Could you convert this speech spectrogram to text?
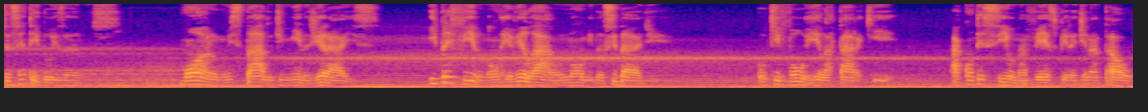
62 anos, moro no estado de Minas Gerais e prefiro não revelar o nome da cidade. O que vou relatar aqui aconteceu na véspera de Natal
